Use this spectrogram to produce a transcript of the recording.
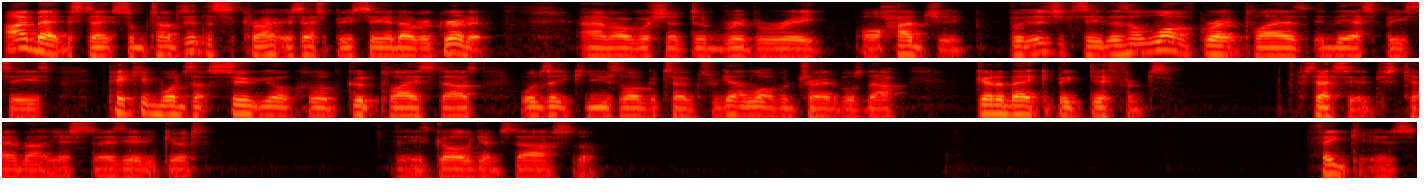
I make mistakes sometimes in the Socrates SBC and I regret it. Um, I wish I'd done Ribery or Hadji but as you can see, there's a lot of great players in the SBCs. Picking ones that suit your club, good play styles, ones that you can use longer term, because we get a lot of untradables now. Going to make a big difference. Sessegnon just came out yesterday. Is he any good? Is his goal against Arsenal. I think it is.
